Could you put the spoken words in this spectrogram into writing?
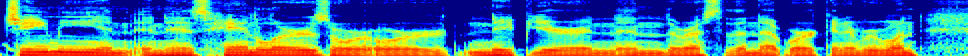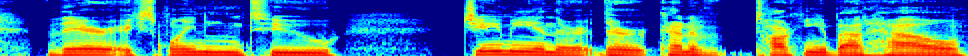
Jamie and, and his handlers or, or Napier and, and the rest of the network and everyone, they're explaining to Jamie and they're they're kind of talking about how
